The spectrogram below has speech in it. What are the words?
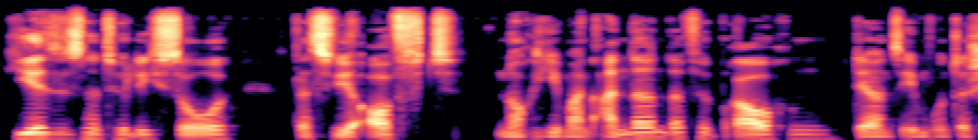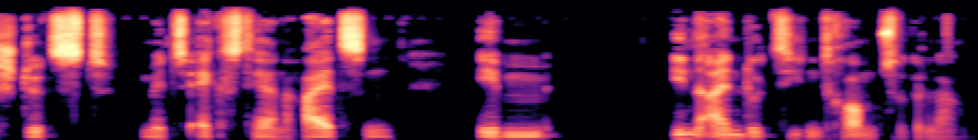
Hier ist es natürlich so, dass wir oft noch jemand anderen dafür brauchen, der uns eben unterstützt, mit externen Reizen eben in einen luziden Traum zu gelangen.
